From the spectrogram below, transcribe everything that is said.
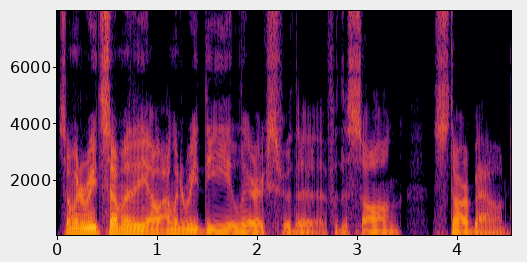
So I'm going to read some of the. I'm going to read the lyrics for the for the song starbound.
